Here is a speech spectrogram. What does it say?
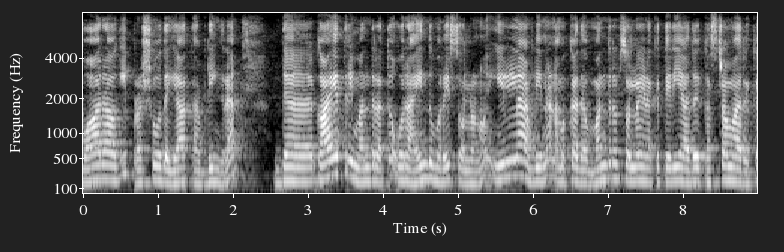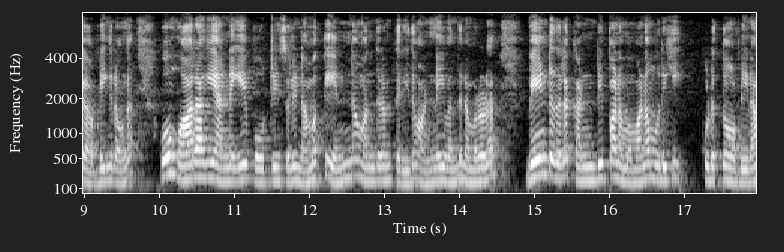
வாராகி பிரசோதயாத் அப்படிங்கிற த காயத்ரி மந்திரத்தை ஒரு ஐந்து முறை சொல்லணும். இல்லை அப்படின்னா நமக்கு அதை மந்திரம் சொல்ல எனக்கு தெரியாது கஷ்டமாக இருக்குது அப்படிங்கிறவங்க ஓம் வாராகி அன்னையே போற்றின்னு சொல்லி நமக்கு என்ன மந்திரம் தெரியுதோ அன்னை வந்து நம்மளோட வேண்டுதலை கண்டிப்பாக நம்ம மனமுருகி கொடுத்தோம் அப்படின்னா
